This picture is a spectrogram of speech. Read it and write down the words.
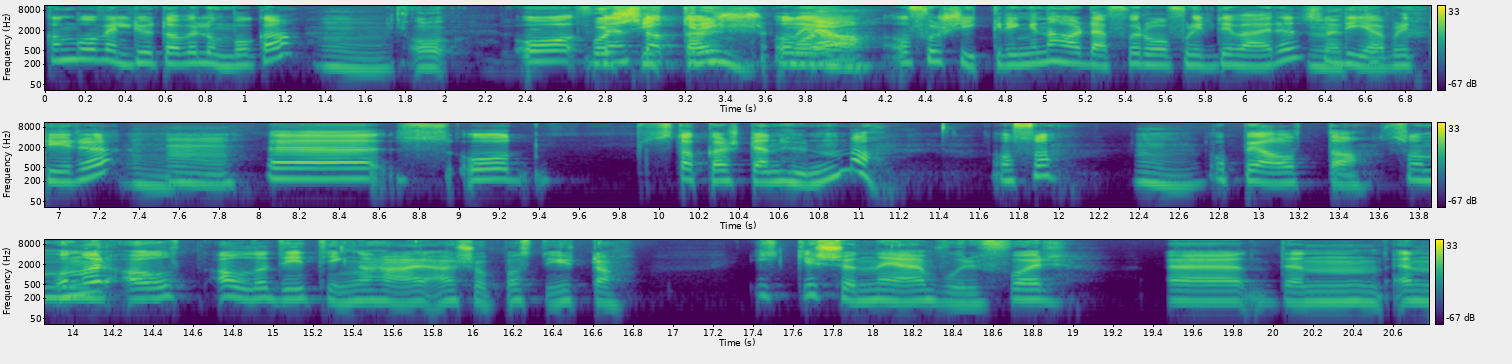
kan gå veldig utover lommeboka. Mm. Og Og, den Forsikring stakkars- og, ja, og forsikringene har derfor òg flydd i været, så de har blitt dyre. Eh, og stakkars den hunden, da. Også. Oppi alt, da. Som, Og når alt, alle de tinga her er såpass dyrt, da, ikke skjønner jeg hvorfor eh, den, en,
